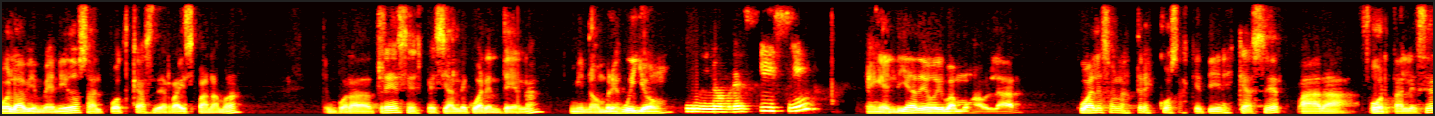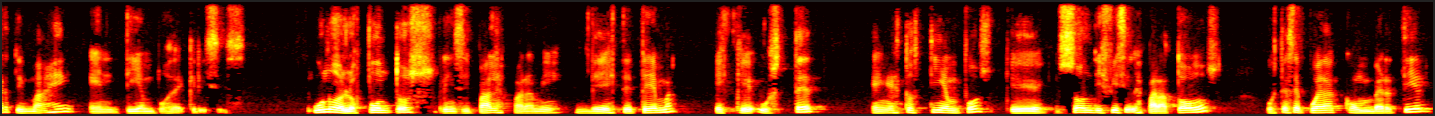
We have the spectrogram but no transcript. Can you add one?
Hola, bienvenidos al podcast de Rice Panamá, temporada 3, especial de cuarentena. Mi nombre es Willón. Mi nombre es Easy. En el día de hoy vamos a hablar cuáles son las tres cosas que tienes que hacer para fortalecer tu imagen en tiempos de crisis. Uno de los puntos principales para mí de este tema es que usted en estos tiempos que son difíciles para todos, usted se pueda convertir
